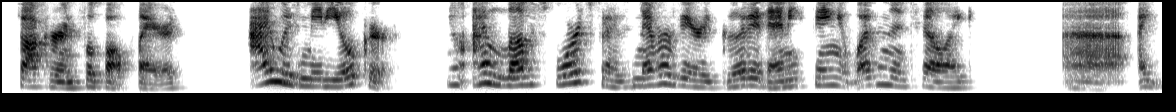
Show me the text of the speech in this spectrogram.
soccer and football players. I was mediocre. You know, I love sports, but I was never very good at anything. It wasn't until like uh, I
